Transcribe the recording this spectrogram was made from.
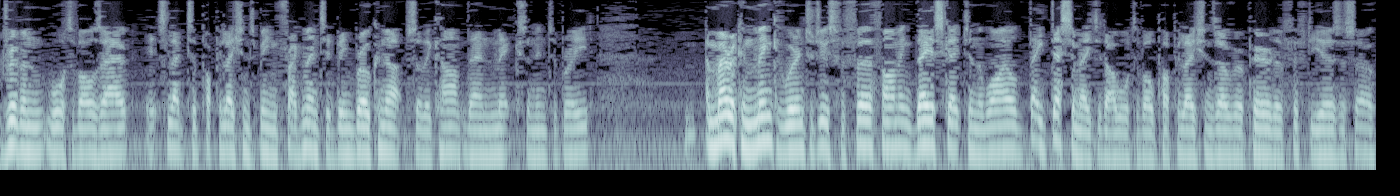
driven water voles out. It's led to populations being fragmented, being broken up, so they can't then mix and interbreed. American mink were introduced for fur farming. They escaped in the wild. They decimated our water vole populations over a period of 50 years or so.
